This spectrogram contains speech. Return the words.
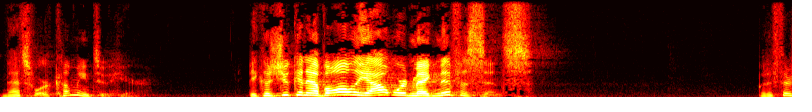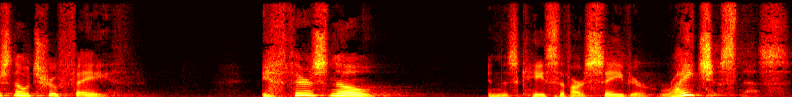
And that's what we're coming to here. Because you can have all the outward magnificence, but if there's no true faith, if there's no in this case of our Savior, righteousness,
